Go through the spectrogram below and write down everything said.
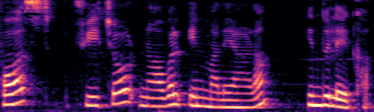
First feature novel in Malayalam, Indulekha.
